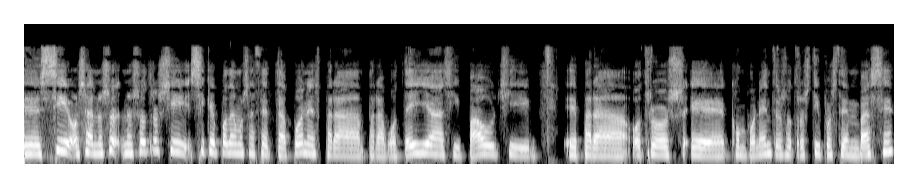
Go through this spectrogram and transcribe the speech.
Eh, sí, o sea, nosotros sí, sí que podemos hacer tapones para, para botellas y pouch y eh, para otros eh, componentes, otros tipos de envase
